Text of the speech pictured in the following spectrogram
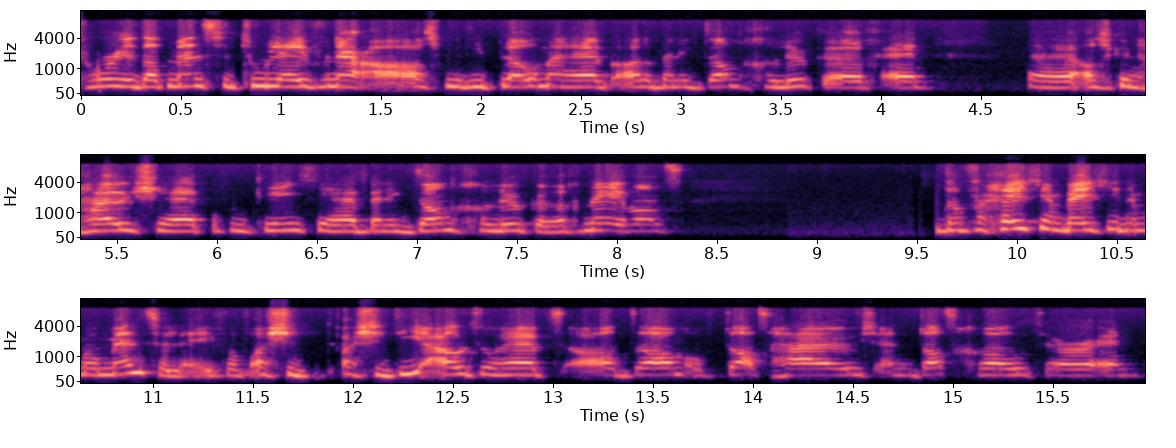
hoor je dat mensen toeleven naar, oh, als ik mijn diploma heb, oh, dan ben ik dan gelukkig. En eh, als ik een huisje heb of een kindje heb, ben ik dan gelukkig. Nee, want dan vergeet je een beetje in de moment te leven. Of als je, als je die auto hebt, al dan, of dat huis en dat groter. En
